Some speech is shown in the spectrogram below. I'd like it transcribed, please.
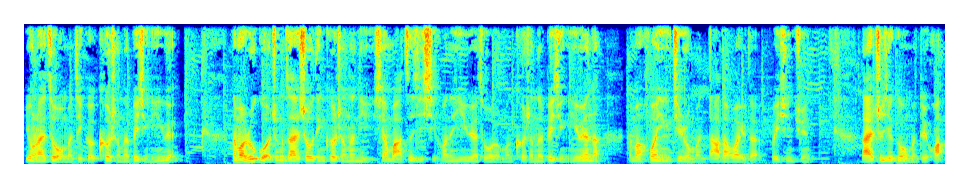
用来做我们这个课程的背景音乐。那么如果正在收听课程的你，想把自己喜欢的音乐作为我们课程的背景音乐呢，那么欢迎进入我们达达外语的微信群，来直接跟我们对话。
